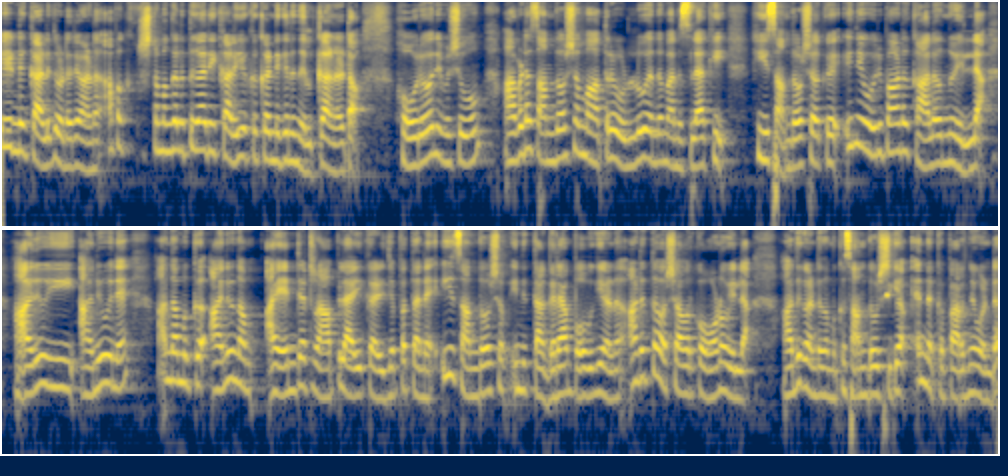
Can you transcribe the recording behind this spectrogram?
വീണ്ടും കളി തുടരുവാണ്. അപ്പോൾ കൃഷ്ണമംഗലത്തുകാർ ഈ കളിയൊക്കെ കണ്ടിങ്ങനെ നിൽക്കുകയാണ് കേട്ടോ. ഓരോ നിമിഷവും അവിടെ സന്തോഷം മാത്രമേ ഉള്ളൂ എന്ന് മനസ്സിലാക്കി. ഈ സന്തോഷമൊക്കെ ഇനി ഒരുപാട് കാലമൊന്നും ഇല്ല. അനു ഈ അനുവിനെ നമുക്ക് അനു നം എന്റെ ട്രാപ്പിലായി കഴിഞ്ഞപ്പോൾ തന്നെ ഈ സന്തോഷം ഇനി തകരാൻ പോവുകയാണ്. അടുത്ത വർഷം അവർക്ക് ഓണമില്ല. അത് കണ്ട് നമുക്ക് സന്തോഷിക്കാം എന്നൊക്കെ പറഞ്ഞുകൊണ്ട്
